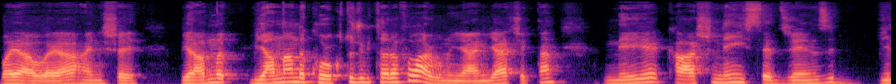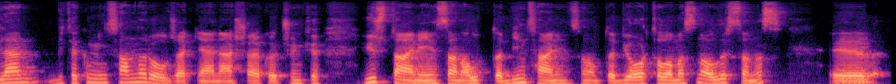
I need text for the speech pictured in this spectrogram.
baya baya hani şey bir yandan bir yandan da korkutucu bir tarafı var bunun yani gerçekten neye karşı ne hissedeceğinizi bilen bir takım insanlar olacak yani aşağı yukarı. Çünkü 100 tane insan alıp da 1000 tane insan alıp da bir ortalamasını alırsanız Hı e, hı.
